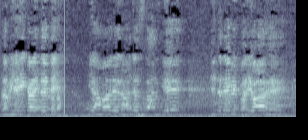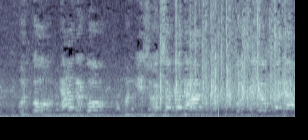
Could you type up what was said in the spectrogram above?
तब यही कहते थे कि हमारे राजस्थान के जितने भी परिवार हैं, उनको ध्यान रखो, उनकी सुरक्षा का ध्यान उनको सहयोग का ध्यान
